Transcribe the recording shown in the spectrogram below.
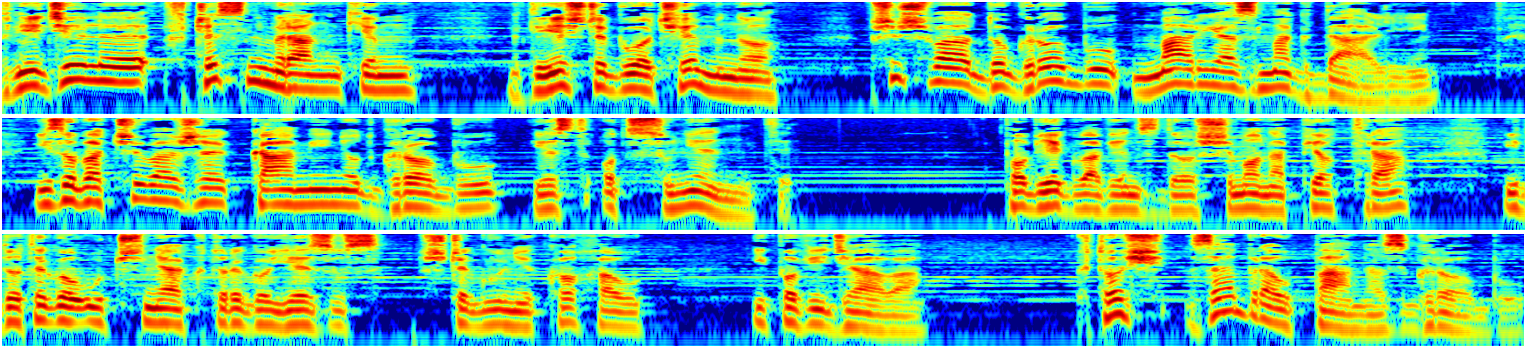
W niedzielę wczesnym rankiem, gdy jeszcze było ciemno, przyszła do grobu Maria z Magdali i zobaczyła, że kamień od grobu jest odsunięty. Pobiegła więc do Szymona Piotra i do tego ucznia, którego Jezus szczególnie kochał i powiedziała Ktoś zabrał Pana z grobu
